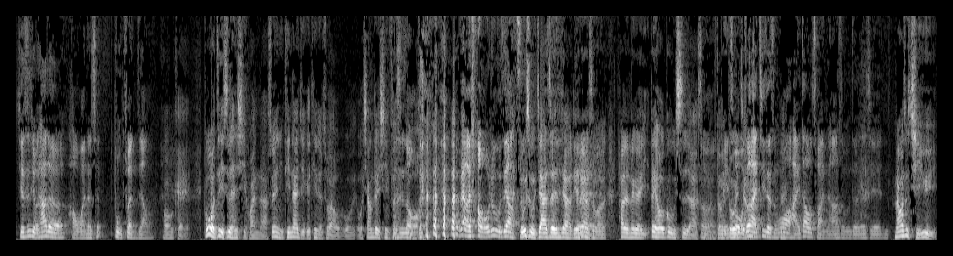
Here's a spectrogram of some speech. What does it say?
其实有它的好玩的成部分，这样。OK，不过我自己是很喜欢的啊、所以你听那几个听得出来，我我我相对兴就是奋很多那种，非常投入这样子。如数家珍这样，连那个什么他的那个背后故事啊什么、嗯，都都会讲。我都还记得什么哇，海盗船啊什么的那些，然后是奇遇，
